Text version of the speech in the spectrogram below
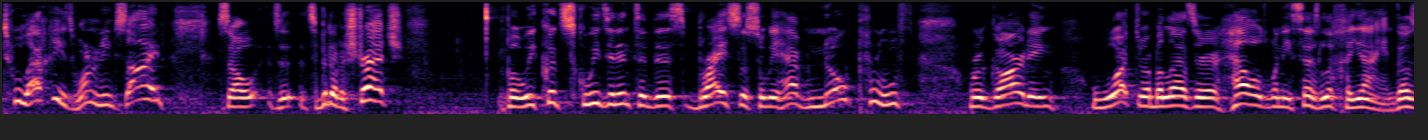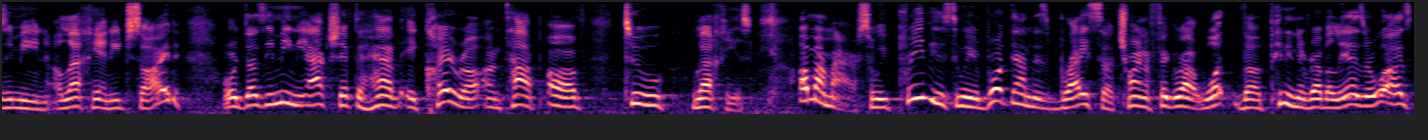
two lechis, one on each side. So it's a, it's a bit of a stretch. But we could squeeze it into this brisa, so we have no proof regarding what Rabbi Lezer held when he says lechayayin. Does he mean a lechi on each side, or does he mean you actually have to have a kaira on top of two lechis? Amar Mar. So we previously, when we brought down this brisa, trying to figure out what the opinion of Rabbi Lezer was,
